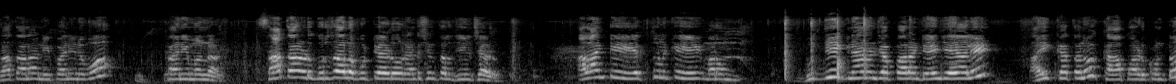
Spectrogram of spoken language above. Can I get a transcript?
సాతానా నీ పని నువ్వు కానిమన్నాడు సాతానుడు గురుజాలో పుట్టాడు రెండసింతలు జీల్చాడు అలాంటి వ్యక్తులకి మనం బుద్ధి జ్ఞానం చెప్పాలంటే ఏం చేయాలి? ఐక్యతను కాపాడుకుంటూ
